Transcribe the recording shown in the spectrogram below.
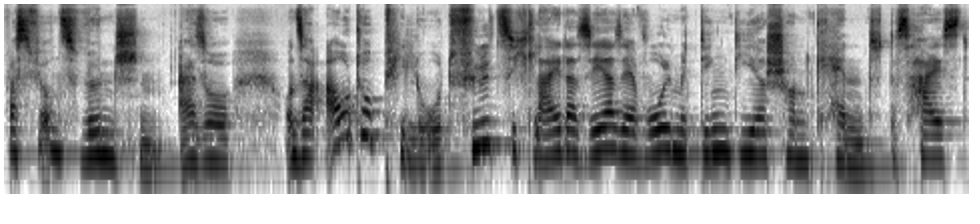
was wir uns wünschen. Also unser Autopilot fühlt sich leider sehr, sehr wohl mit Dingen, die er schon kennt. Das heißt,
